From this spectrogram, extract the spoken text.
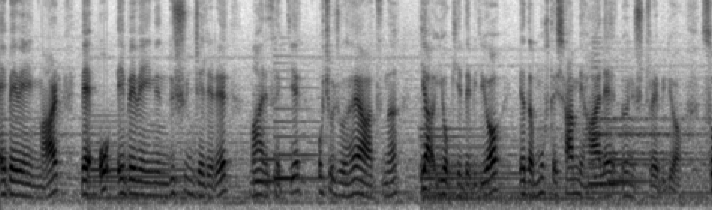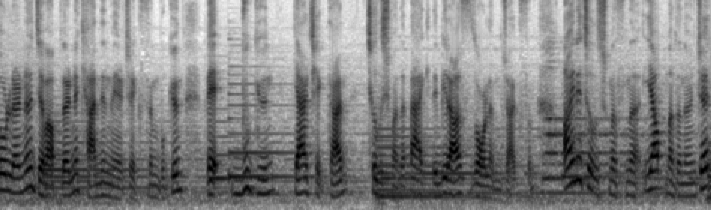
ebeveyn var ve o ebeveynin düşünceleri maalesef ki o çocuğun hayatını ya yok edebiliyor ya da muhteşem bir hale dönüştürebiliyor. Sorularını, cevaplarını kendin vereceksin bugün ve bugün gerçekten çalışmada belki de biraz zorlanacaksın. Aynı çalışmasını yapmadan önce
